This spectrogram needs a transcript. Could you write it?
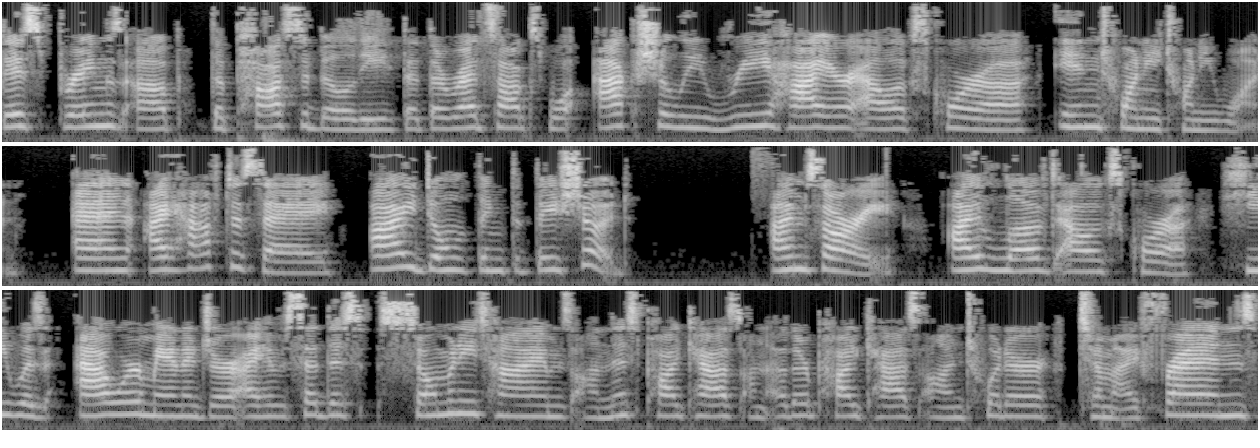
this brings up the possibility that the Red Sox will actually rehire Alex Cora in 2021. And I have to say, I don't think that they should. I'm sorry. I loved Alex Cora. He was our manager. I have said this so many times on this podcast, on other podcasts, on Twitter, to my friends.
